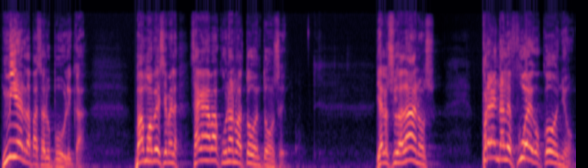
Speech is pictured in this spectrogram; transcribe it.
Mierda para salud pública. Vamos a ver si me la. Salgan a vacunarnos a todos entonces. Y a los ciudadanos, préndanle fuego, coño.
